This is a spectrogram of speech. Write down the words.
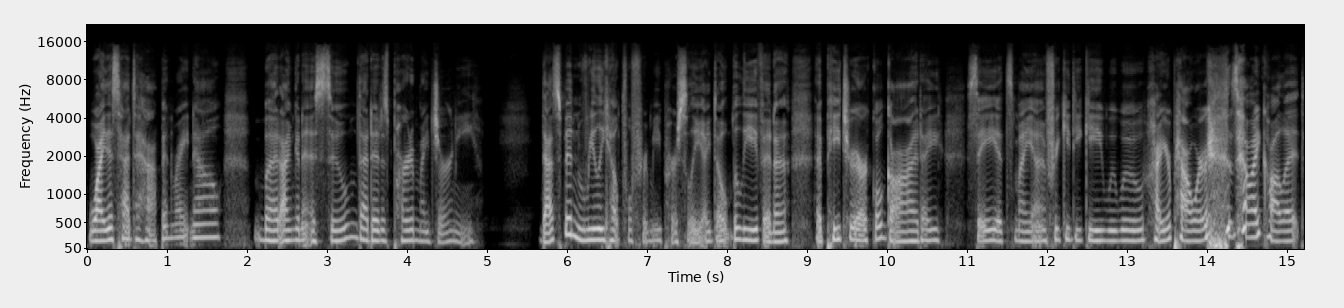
why this had to happen right now, but I'm going to assume that it is part of my journey. That's been really helpful for me personally. I don't believe in a, a patriarchal God. I say it's my uh, freaky deaky woo woo higher power, is how I call it.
